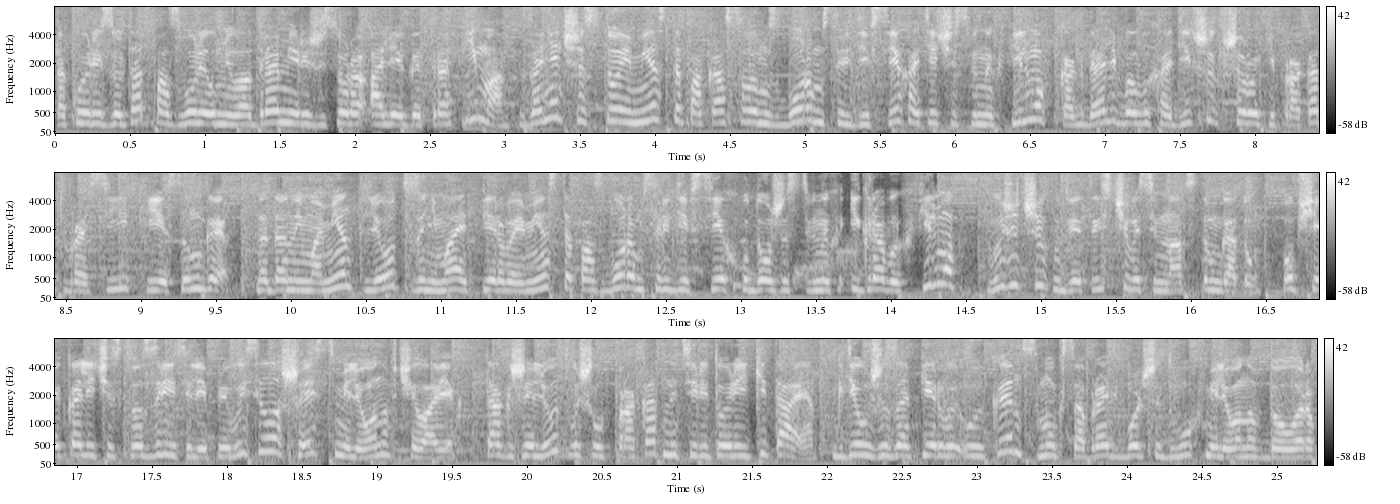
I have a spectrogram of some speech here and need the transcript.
Такой результат позволил мелодраме режиссера Олега Трофима занять шестое место по кассовым сборам среди всех отечественных фильмов, когда-либо выходивших в широкий прокат в России и СНГ. На данный момент «Лед» занимает первое место по сборам среди всех художественных игровых фильмов, вышедших в 2018 году. Общее количество зрителей превысило 6 миллионов человек. Также «Лед» вышел в прокат на территории Китая, где уже за первый уикенд смог собрать больше 2 миллионов долларов.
